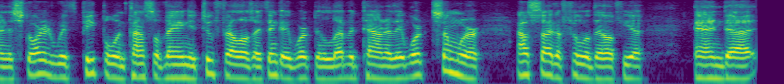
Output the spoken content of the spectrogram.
And it started with people in Pennsylvania, two fellows, I think they worked in Levittown or they worked somewhere outside of Philadelphia. And uh,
